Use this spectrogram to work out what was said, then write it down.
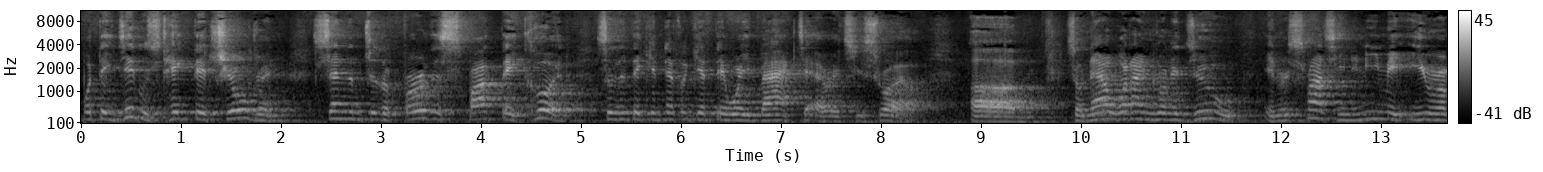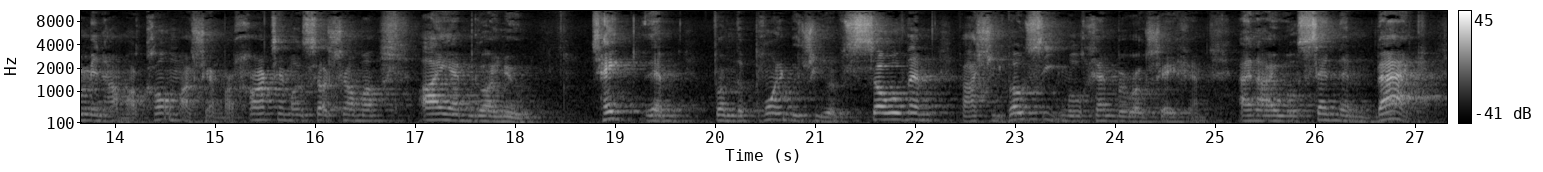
what they did was take their children, send them to the furthest spot they could, so that they could never get their way back to Eretz Yisrael. Um, so now what I'm going to do in response, I am going to take them from the point which you have sold them, and I will send them back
